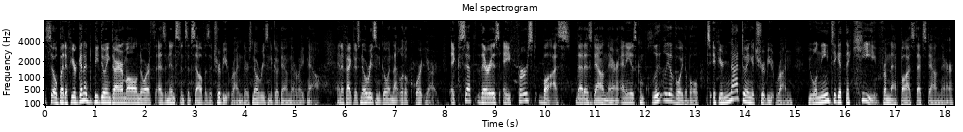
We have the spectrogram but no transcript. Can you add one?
So, but if you're going to be doing Dire Maul North as an instance itself as a tribute run, there's no reason to go down there right now. And in fact, there's no reason to go in that little courtyard. Except there is a first boss that is down there, and he is completely avoidable. If you're not doing a tribute run, you will need to get the key from that boss that's down there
